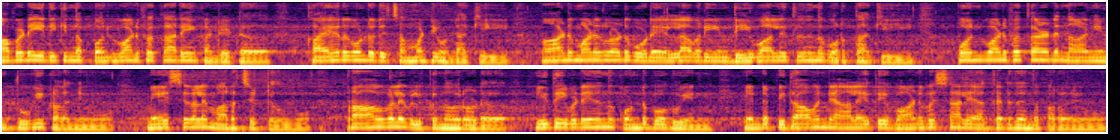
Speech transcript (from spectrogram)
അവിടെ ഇരിക്കുന്ന പൊൻവാടിപ്പക്കാരെയും കണ്ടിട്ട് കയറുകൊണ്ടൊരു ചമ്മട്ടി ഉണ്ടാക്കി ആടുമാടുകളോട് കൂടെ എല്ലാവരെയും ദേവാലയത്തിൽ നിന്ന് പുറത്താക്കി പൊൻവാണിഫക്കാരുടെ നാണ്യം തൂക്കിക്കളഞ്ഞു മേശകളെ മറച്ചിട്ടു. പ്രാവുകളെ വിൽക്കുന്നവരോട് ഇത് ഇവിടെ നിന്ന് കൊണ്ടുപോകുവിൻ. എന്റെ പിതാവിന്റെ ആലയത്തെ വാണിഭശാലയാക്കരുതെന്ന് പറഞ്ഞു.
